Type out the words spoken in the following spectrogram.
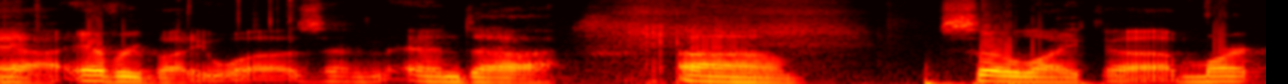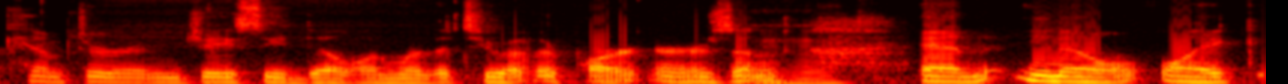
yeah, everybody was, and and uh, um, so like uh, Mark Kempter and J.C. Dillon were the two other partners, and Mm-hmm. and you know like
